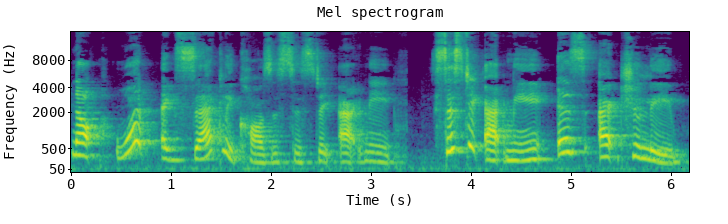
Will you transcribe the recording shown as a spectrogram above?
Now, what exactly causes cystic acne? Cystic acne is actually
